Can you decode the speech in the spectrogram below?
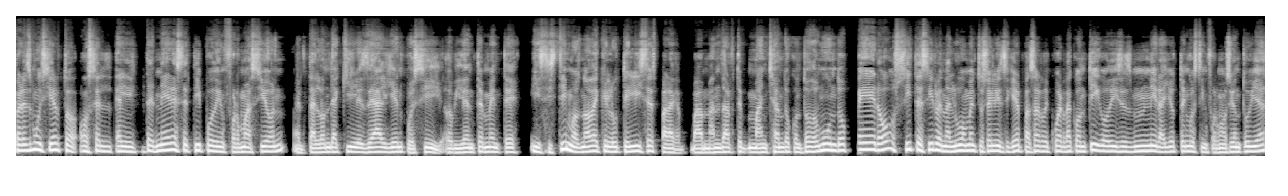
Pero es muy cierto. O sea, el, el tener ese tipo de información, el talón de Aquiles de alguien, pues sí, evidentemente insistimos, no de que lo utilices para, para mandarte manchando con todo mundo, pero sí te sirve en algún momento. Si alguien se quiere pasar de cuerda contigo, dices, mira, yo tengo esta información tuya,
